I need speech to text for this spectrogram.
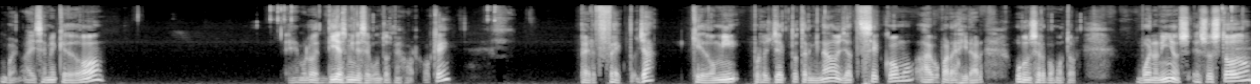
Bueno, ahí se me quedó. Dejémoslo en 10 milisegundos mejor, ¿ok? Perfecto, ya quedó mi proyecto terminado, ya sé cómo hago para girar un servomotor. Bueno niños, eso es todo.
